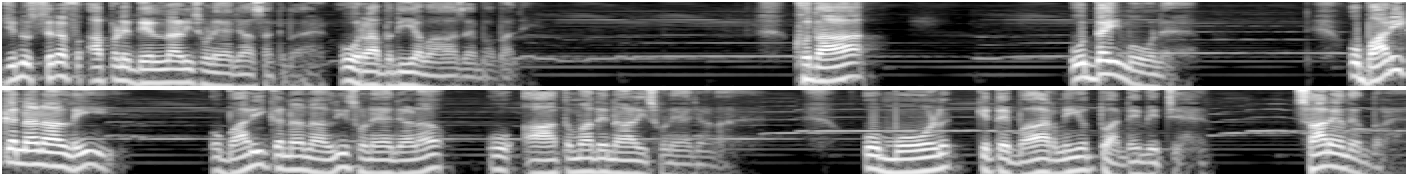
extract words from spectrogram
ਜਿਹਨੂੰ ਸਿਰਫ ਆਪਣੇ ਦਿਲ ਨਾਲ ਹੀ ਸੁਣਿਆ ਜਾ ਸਕਦਾ ਹੈ। ਉਹ ਰੱਬ ਦੀ ਆਵਾਜ਼ ਹੈ ਬਾਬਾ ਜੀ। ਖੁਦਾ ਉਦਾਂ ਹੀ ਮੌਨ ਹੈ। ਉਹ ਬਾਹਰੀ ਕੰਨਾਂ ਨਾਲ ਨਹੀਂ, ਉਹ ਬਾਹਰੀ ਕੰਨਾਂ ਨਾਲ ਨਹੀਂ ਸੁਣਿਆ ਜਾਣਾ। ਉਹ ਆਤਮਾ ਦੇ ਨਾਲ ਹੀ ਸੁਣਿਆ ਜਾਣਾ ਹੈ। ਉਹ ਮੌਨ ਕਿਤੇ ਬਾਹਰ ਨਹੀਂ, ਉਹ ਤੁਹਾਡੇ ਵਿੱਚ ਹੈ। ਸਾਰਿਆਂ ਦੇ ਅੰਦਰ ਹੈ।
